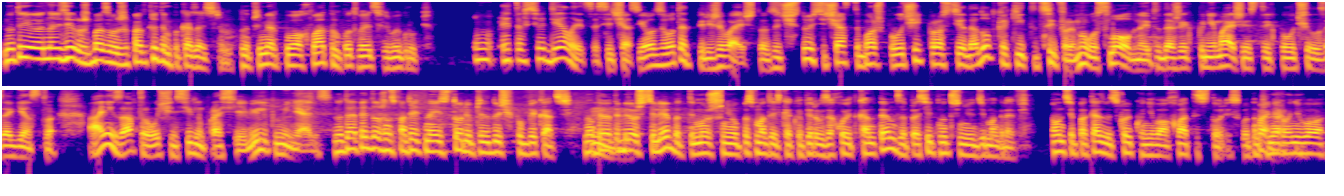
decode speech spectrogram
Ну, ты анализируешь базово же по открытым показателям, например, по охватам по твоей целевой группе. Ну, это все делается сейчас. Я вот за вот это переживаю, что зачастую сейчас ты можешь получить, просто тебе дадут какие-то цифры, ну, условные, ты даже их понимаешь, если ты их получил из агентства, а они завтра очень сильно просели или поменялись. Но ты опять должен смотреть на историю предыдущих публикаций. Но mm-hmm. когда ты берешь селеба, ты можешь у него посмотреть, как, во-первых, заходит контент, запросить внутреннюю демографию. Он тебе показывает, сколько у него охват сторис. Вот, например, Понятно. у него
